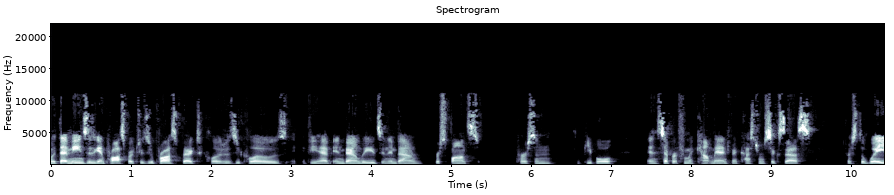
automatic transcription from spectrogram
what that means is again, prospect is your prospect, close as you close. If you have inbound leads and inbound response person, people, and separate from account management, customer success, just the way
